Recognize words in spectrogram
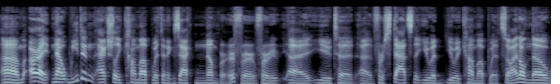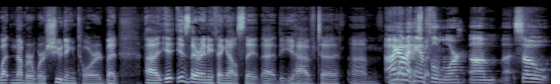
um all right now we didn't actually come up with an exact number for for uh you to uh for stats that you would you would come up with so i don't know what number we're shooting toward but uh i- is there anything else that uh, that you have to um I got a us with? handful more. Um, uh, so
